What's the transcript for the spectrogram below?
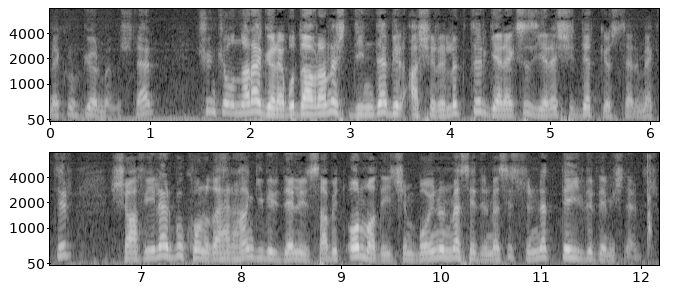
mekruh görmemişler. Çünkü onlara göre bu davranış dinde bir aşırılıktır, gereksiz yere şiddet göstermektir. Şafiiler bu konuda herhangi bir delil sabit olmadığı için boynun mesedilmesi sünnet değildir demişlerdir.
